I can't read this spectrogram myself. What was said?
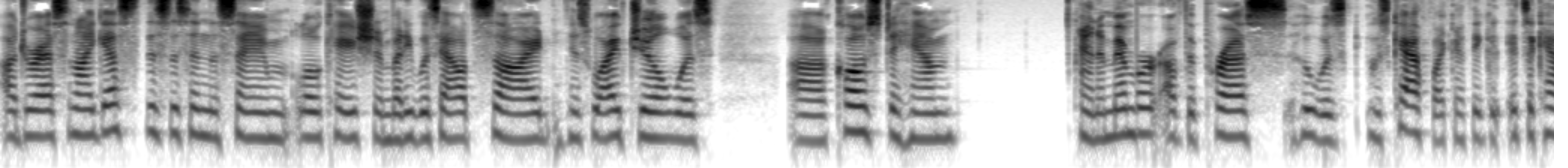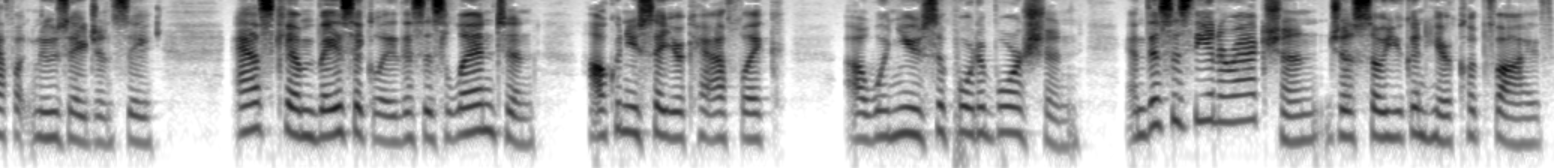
address, and I guess this is in the same location, but he was outside. His wife Jill was uh, close to him, and a member of the press who was who's Catholic. I think it's a Catholic news agency ask him basically, this is Lenten. How can you say you're Catholic uh, when you support abortion? And this is the interaction, just so you can hear clip five.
